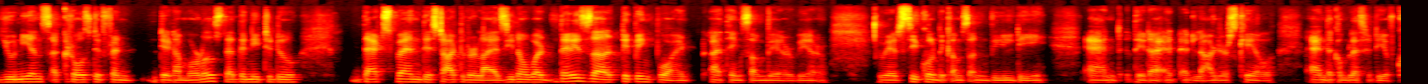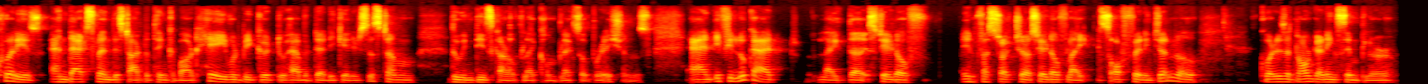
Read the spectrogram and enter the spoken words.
unions across different data models that they need to do that's when they start to realize you know what there is a tipping point i think somewhere where where sql becomes unwieldy and data at, at larger scale and the complexity of queries. And that's when they start to think about hey it would be good to have a dedicated system doing these kind of like complex operations. And if you look at like the state of infrastructure state of like software in general queries are not getting simpler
